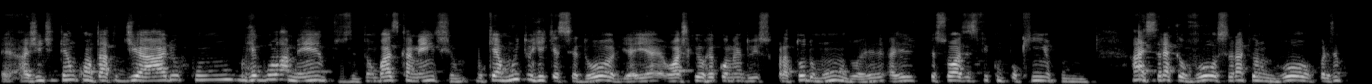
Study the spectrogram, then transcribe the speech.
é, a gente tem um contato diário com regulamentos. Então, basicamente, o que é muito enriquecedor, e aí eu acho que eu recomendo isso para todo mundo, aí, o pessoal às vezes fica um pouquinho com ah, será que eu vou? Será que eu não vou? Por exemplo,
